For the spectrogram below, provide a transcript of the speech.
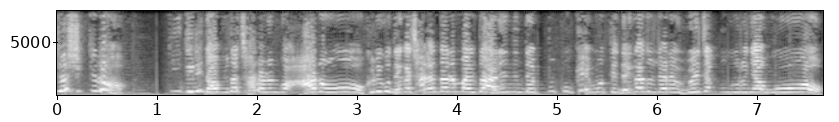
자식들아 니들이 나보다 잘하는 거 알아. 그리고 내가 잘한다는 말도 안 했는데 뿌꾸 개 못해. 내가 더 잘해. 왜 자꾸 그러냐고.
